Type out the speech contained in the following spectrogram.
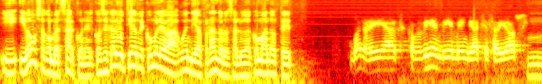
y, y, vamos a conversar con él. Concejal Gutiérrez, ¿cómo le va? Buen día, Fernando lo saluda. ¿Cómo anda usted? Buenos días, bien, bien, bien, gracias a Dios. Mm.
